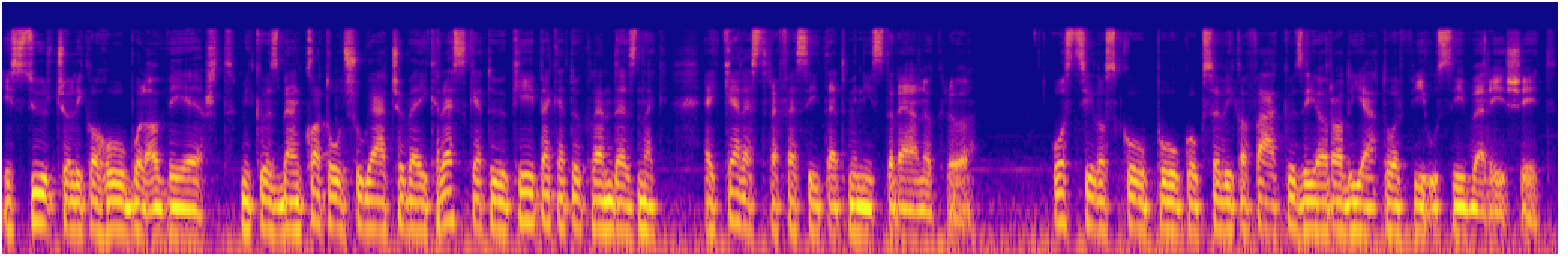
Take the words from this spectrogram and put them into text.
és szürcsölik a hóból a vért, miközben katócsugárcsöveik reszkető képeket öklendeznek egy keresztre feszített miniszterelnökről. Oszcilloszkópókok szövik a fák közé a radiátor fiú szívverését.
